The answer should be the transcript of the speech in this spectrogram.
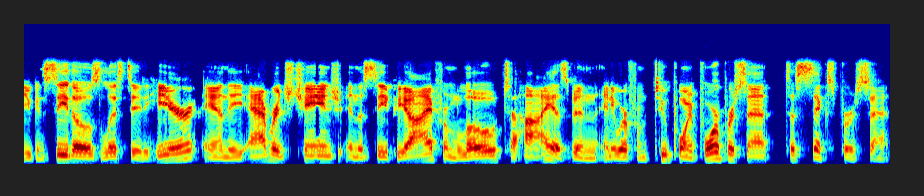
You can see those listed here, and the average change in the CPI from low to high has been anywhere from 2.4% to 6%.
